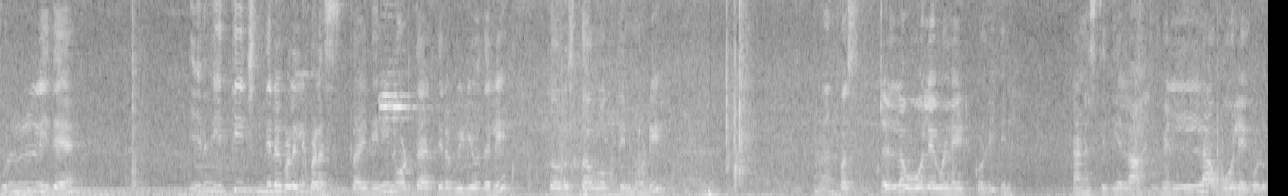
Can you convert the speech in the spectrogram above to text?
ಫುಲ್ ಇದೆ. ಇದು ಇತ್ತೀಚಿನ ದಿನಗಳಲ್ಲಿ ಬಳಸ್ತಾ ಇದ್ದೀನಿ. ನೋಡ್ತಾ ಇರ್ತೀರ ವಿಡಿಯೋದಲ್ಲಿ. ತೋರಿಸ್ತಾ ಹೋಗ್ತೀನಿ ನೋಡಿ. ನಾನು ಫಸ್ಟ್ ಎಲ್ಲ ಓಲೆಗಳನ್ನ ಇಟ್ಕೊಂಡಿದ್ದೀನಿ. ಕಾಣಿಸ್ತಿದೆಯಲ್ಲ? ಇವೆಲ್ಲ ಓಲೆಗಳು.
